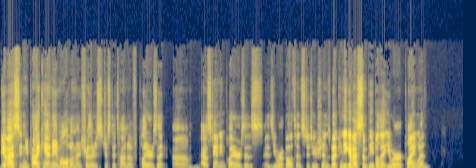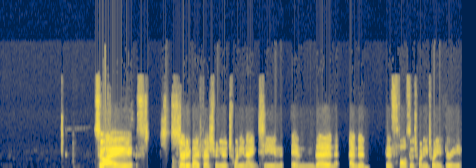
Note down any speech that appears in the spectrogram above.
give us, and you probably can't name all of them. I'm sure there's just a ton of players that um, outstanding players as as you were at both institutions. But can you give us some people that you were playing mm-hmm. with? So I started my freshman year 2019 and then ended this fall so 2023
